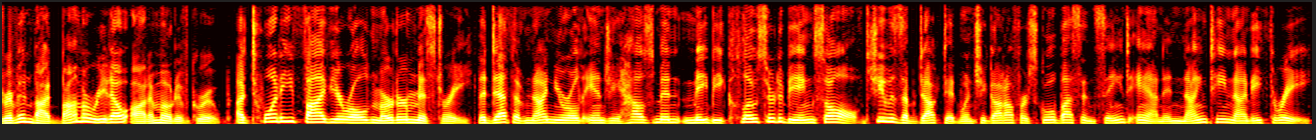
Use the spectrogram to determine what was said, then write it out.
driven by Bommarito Automotive Group. A 25 year old murder mystery. The death of nine year old Angie Housman may be closer to being solved. She was abducted when she got off her school bus in St. Ann in 1993.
